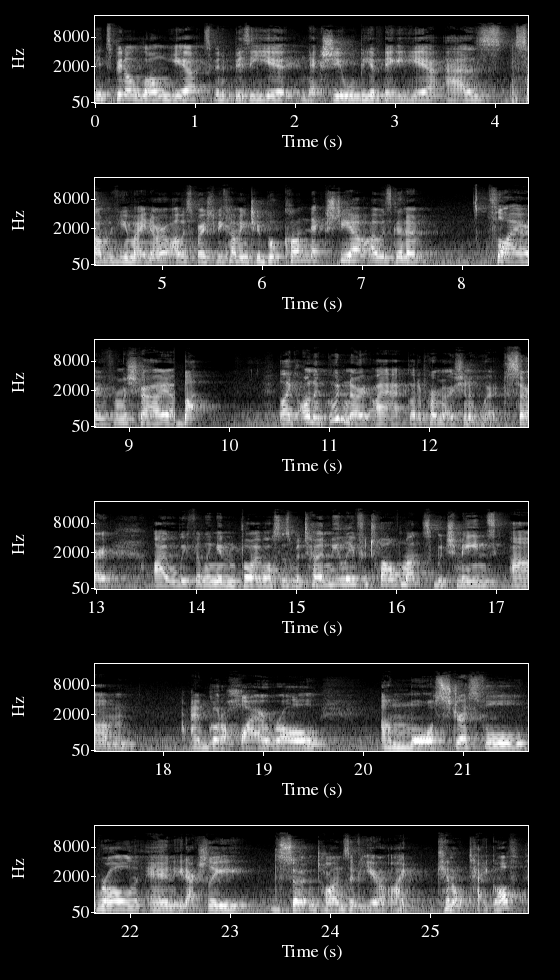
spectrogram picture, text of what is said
it's been a long year. It's been a busy year. Next year will be a bigger year. As some of you may know, I was supposed to be coming to BookCon next year. I was to fly over from Australia, but like on a good note, I got a promotion at work. So I will be filling in for my boss's maternity leave for 12 months, which means um, I've got a higher role, a more stressful role, and it actually, the certain times of year, I cannot take off,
